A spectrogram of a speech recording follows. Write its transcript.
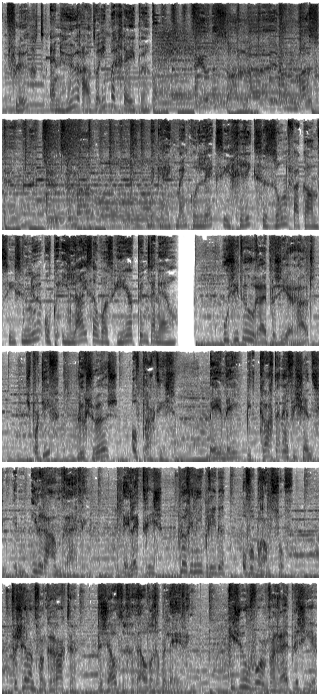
vlucht en huurauto inbegrepen. Bekijk mijn collectie Griekse zonvakanties nu op elizawasheer.nl. Hoe ziet uw rijplezier eruit? Sportief, luxueus of praktisch? BMW biedt kracht en efficiëntie in iedere aandrijving. Elektrisch, plug-in hybride of op brandstof. Verschillend van karakter, dezelfde geweldige beleving. Kies uw vorm van rijplezier.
